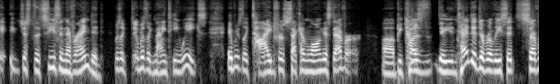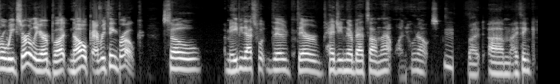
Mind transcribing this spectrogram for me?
it, it just the season never ended it was like it was like 19 weeks it was like tied for second longest ever uh because they intended to release it several weeks earlier but nope everything broke so maybe that's what they're they're hedging their bets on that one who knows Hmm. but um i think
